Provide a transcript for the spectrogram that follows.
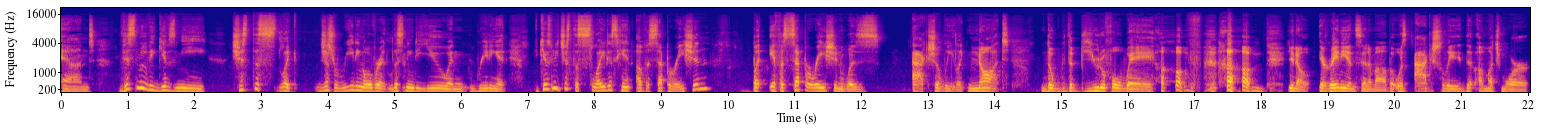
And this movie gives me just this, like, just reading over it, listening to you and reading it, it gives me just the slightest hint of a separation. But if a separation was actually like not the the beautiful way of um, you know Iranian cinema, but was actually the, a much more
